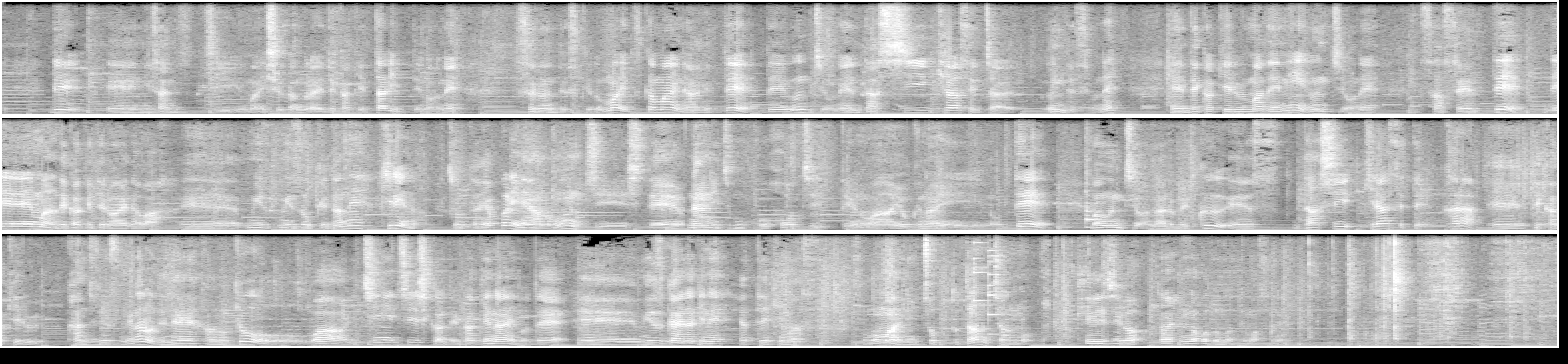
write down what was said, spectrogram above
で、えー、23日、まあ、1週間ぐらい出かけたりっていうのはねするんですけどまあ5日前にあげてでうんちをね出し切らせちゃうんですよね、えー、出かけるまでにうんちをねさせてでまあ出かけてる間は、えー、水桶がね綺麗な状態。やっぱりねあのうんちして何日もこう放置っていうのは良くないので、まあ、うんちはなるべく、えー出し切らせてから、えー、出かける感じですね。なのでねあの今日は1日しか出かけないので、えー、水替えだけねやっていきます。その前にちょっとダンちゃんのケージが大変なことになってますね。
